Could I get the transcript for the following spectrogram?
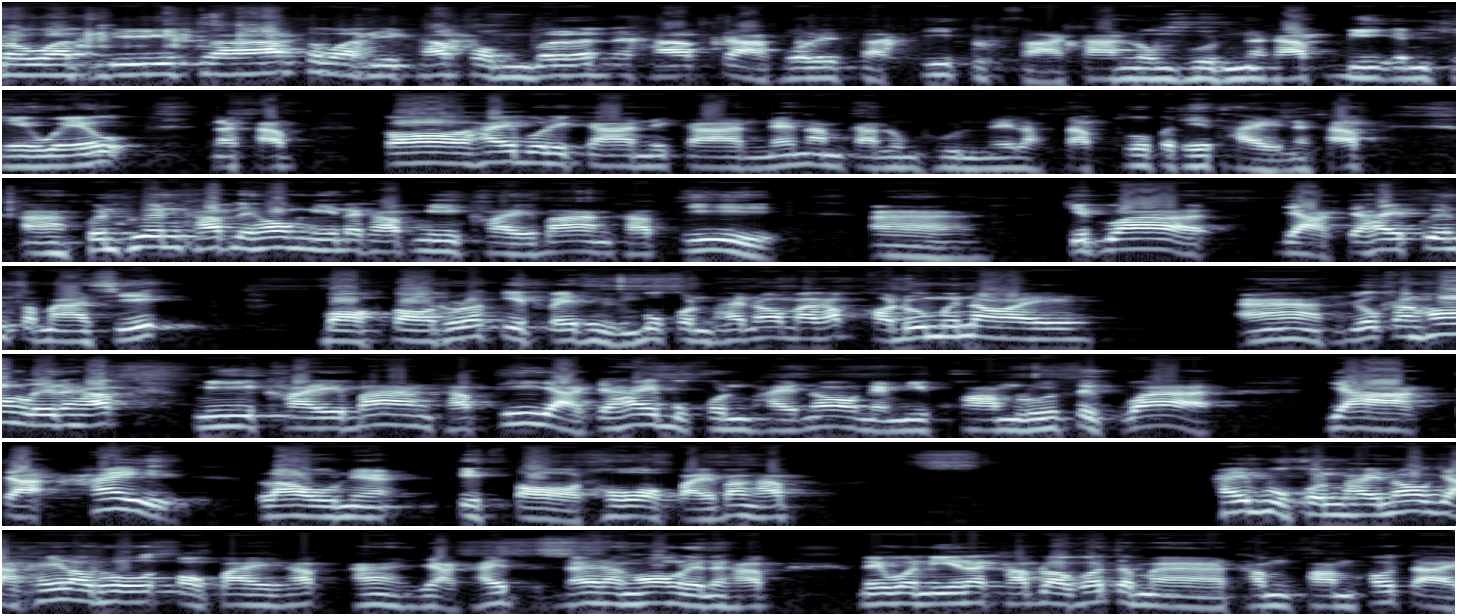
สวัสดีครับ สวัสดีครับผมเบิร์ตนะครับ จากบริษัทที่ปรึกษาการลงทุนนะครับ BMK Well นะครับก็ให้บริการในการแนะนำการลงทุนในหลักทรัพย์ทั่วประเทศไทยนะครับอ่าเพื่อนๆครับในห้องนี้นะครับมีใครบ้างครับที่อ่าคิดว่าอยากจะให้เพื่อนสมาชิก บอกต่อธุรกิจไปถึงบุคคลภายนอกมาครับ ขอดูมือหน่อยอ่ายกทั้งห้องเลยนะครับ มีใครบ้างครับที่อยากจะให้บุคคลภายนอกเนี่ยมีความรู้สึกว่า อยากจะให้เราเนี่ยติดต่อโทรออกไปบ้างครับ ให้บุคคลภายนอกอยากให้เราโทรออกไปครับอ่าอยากให้ได้ทั้งห้องเลยนะครับ ในวันนี้นะครับเราก็จะมาทำความเข้าใจ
